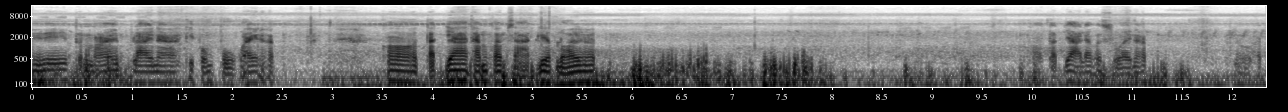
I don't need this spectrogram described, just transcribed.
นี่ต้นไม้ปลายนาที่ผมปลูกไว้นะครับ ก็ตัดหญ้าทำความสะอาดเรียบร้อยนะครับพอตัดหญ้าแล้วก็สวยนะครับดูครับ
